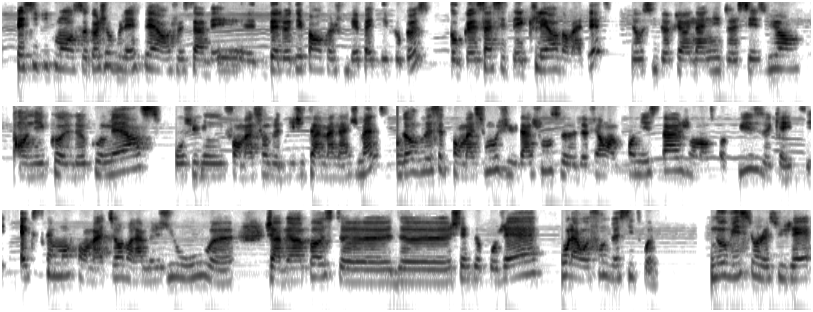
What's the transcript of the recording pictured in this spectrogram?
spécifiquement ce que je voulais faire, je savais dès le départ que je voulais pas être développeuse. Donc, ça, c'était clair dans ma tête. Et aussi de faire une année de césure en école de commerce pour suivre une formation de digital management. De cette formation, j'ai eu la chance de faire un premier stage en entreprise qui a été extrêmement formateur dans la mesure où euh, j'avais un poste euh, de chef de projet pour la refonte d'un site web. Novice sur le sujet,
